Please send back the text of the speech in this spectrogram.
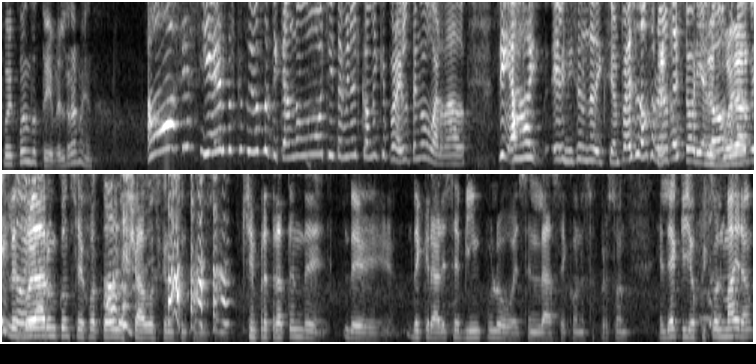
fue cuando te llevé el ramen. Oh, sí es cierto, es que estuvimos platicando mucho y también el cómic que por ahí lo tengo guardado. Sí, ay, el inicio de una adicción, pero eso lo vamos a hablar en otra historia. Les, voy a, les voy a dar un consejo a todos los chavos que nos sintonizan. Siempre traten de, de, de, crear ese vínculo o ese enlace con esa persona. El día que yo fui con Mayra,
